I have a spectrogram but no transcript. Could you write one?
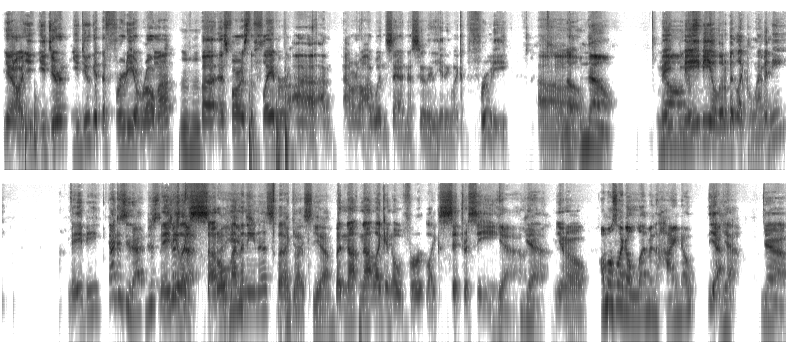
you know, you, you do you do get the fruity aroma, Mm-hmm. but as far as the flavor, I I'm, I don't know. I wouldn't say I'm necessarily getting like a fruity. Um, No. No, may, No, maybe a little bit like lemony, maybe I can see that. Just maybe just like a- subtle a lemoniness, but I guess. like, yeah. but not not like an overt like citrusy. Yeah. Yeah, you know, almost like a lemon high note. yeah, Yeah. Yeah,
